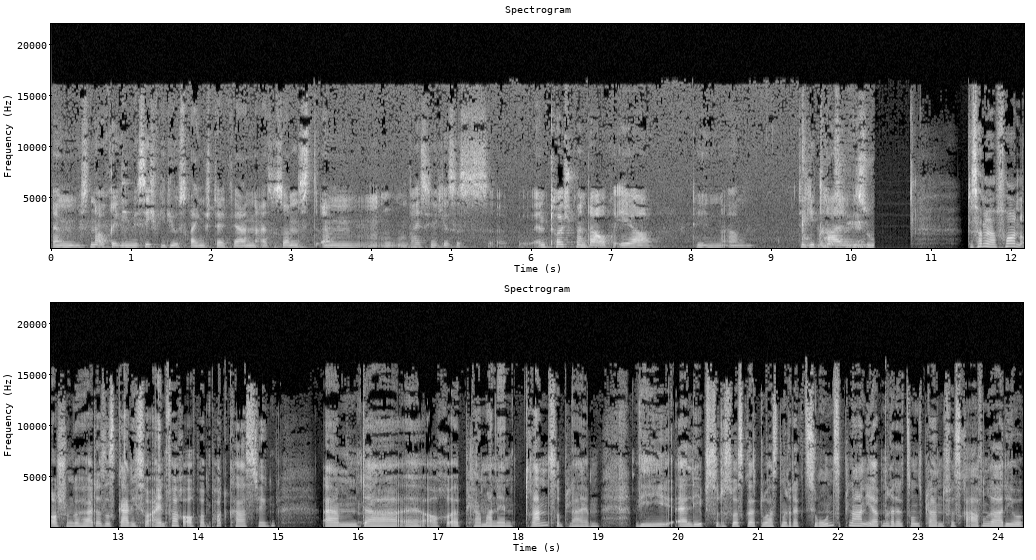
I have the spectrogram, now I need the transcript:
ähm, müssen da auch regelmäßig Videos reingestellt werden. Also sonst, ähm, weiß ich nicht, ist es, äh, enttäuscht man da auch eher den ähm, digitalen Besuch. Das haben wir ja vorhin auch schon gehört, das ist gar nicht so einfach, auch beim Podcasting ähm, da äh, auch äh, permanent dran zu bleiben. Wie erlebst du das? Du hast gesagt, du hast einen Redaktionsplan, ihr habt einen Redaktionsplan fürs Rafenradio.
